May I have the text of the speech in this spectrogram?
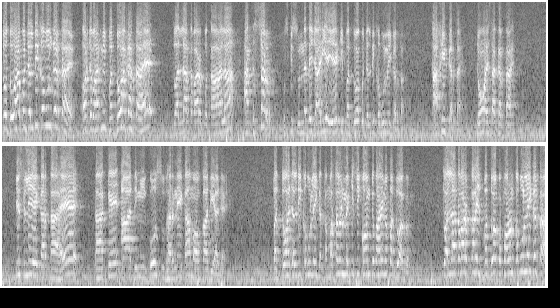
تو دعا کو جلدی قبول کرتا ہے اور جب آدمی بد دعا کرتا ہے تو اللہ تبارک و تعالیٰ اکثر اس کی سنت جاری ہے کہ بد دعا کو جلدی قبول نہیں کرتا، تاخیر کرتا ہے۔ کیوں ایسا کرتا ہے؟ اس لیے کرتا ہے تاکہ آدمی کو سدھرنے کا موقع دیا جائے۔ بد دعا جلدی قبول نہیں کرتا۔ مثلا میں کسی قوم کے بارے میں بد دعا کروں۔ تو اللہ تبارک تعالیٰ اس بدعا کو فوراً قبول نہیں کرتا،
